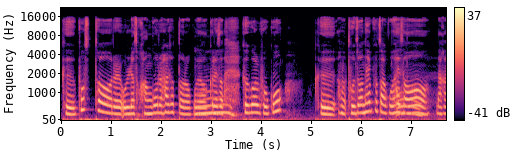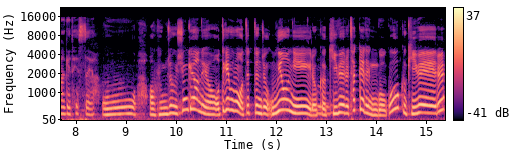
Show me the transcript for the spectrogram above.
그 포스터를 올려서 광고를 하셨더라고요. 음. 그래서 그걸 보고 그 한번 도전해보자고 해서 나가게 됐어요. 오, 아, 굉장히 신기하네요. 어떻게 보면 어쨌든 좀 우연히 이렇게 기회를 찾게 된 거고, 그 기회를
